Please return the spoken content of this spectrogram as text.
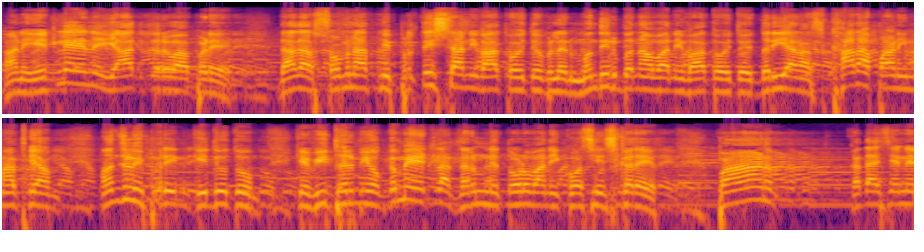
અને એટલે એને યાદ કરવા પડે. દાદા, સોમનાથની પ્રતિષ્ઠાની વાત હોય તો ભલે મંદિર બનાવવાની વાત હોય તો દરિયાના ખારા પાણીમાંથી આમ અંજળી ભરીને કીધું હતું કે વિધર્મીઓ ગમે એટલા ધર્મને તોડવાની કોશિશ કરે. પણ કદાચ એને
